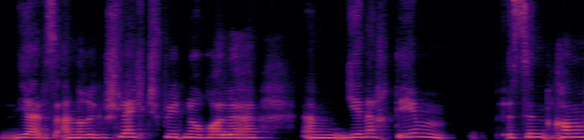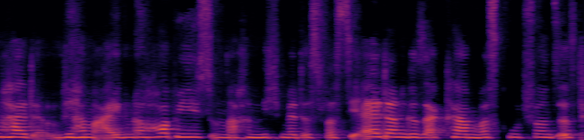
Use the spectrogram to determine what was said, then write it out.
ja das andere Geschlecht spielt eine Rolle. Ähm, je nachdem, es sind kommen halt, wir haben eigene Hobbys und machen nicht mehr das, was die Eltern gesagt haben, was gut für uns ist.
